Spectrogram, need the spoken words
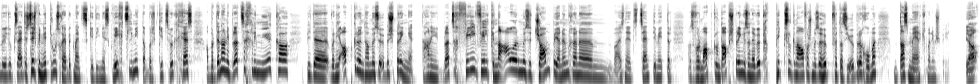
wie du gesagt hast, zuerst bin ich nicht rausgekommen, ich habe gemeint, es gibt ein Gewichtslimit, aber es gibt wirklich keins. Aber dann hatte ich plötzlich ein bisschen Mühe gehabt, bei den, wenn ich Abgründe habe müssen überspringen Da habe ich plötzlich viel, viel genauer müssen jumpen. Ich nicht mehr, können, weiss nicht, Zentimeter, also vor dem Abgrund abspringen, sondern wirklich pixelgenau fast hüpfen, dass ich überkomme. Und das merkt man im Spiel. Ja,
